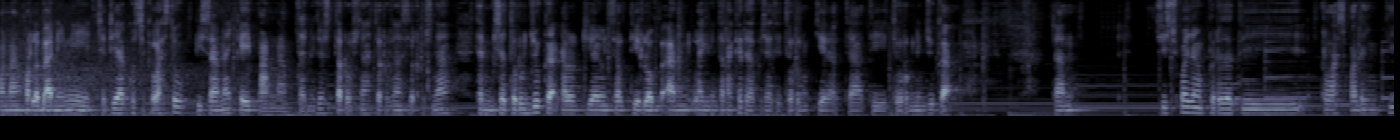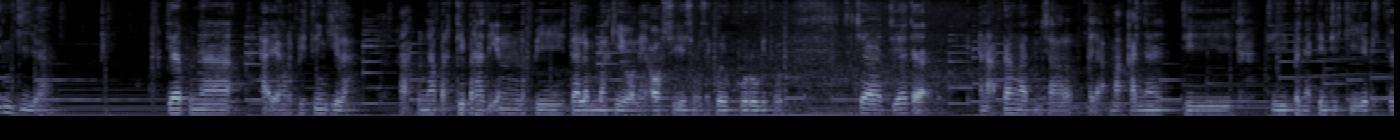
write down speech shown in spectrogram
menang perlombaan ini. Jadi aku sekelas tuh bisa naik ke IPA 6 dan itu seterusnya seterusnya seterusnya. Dan bisa turun juga kalau dia misal di lombaan lagi terakhir ya bisa diturun ya, diturunin juga. Dan siswa yang berada di kelas paling tinggi ya dia punya hak yang lebih tinggi lah. Kak punya diperhatiin lebih dalam lagi oleh osis oleh guru-guru gitu. Jadi dia kayak enak banget misal kayak makannya di dibanyakin dikit gitu.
